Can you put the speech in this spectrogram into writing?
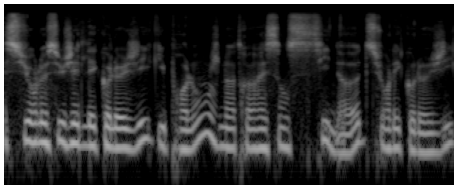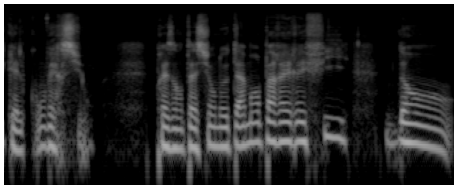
sur le sujet de l'écologie qui prolonge notre récent synode sur l'écologie, quelle conversion présentation notamment par RFI dans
